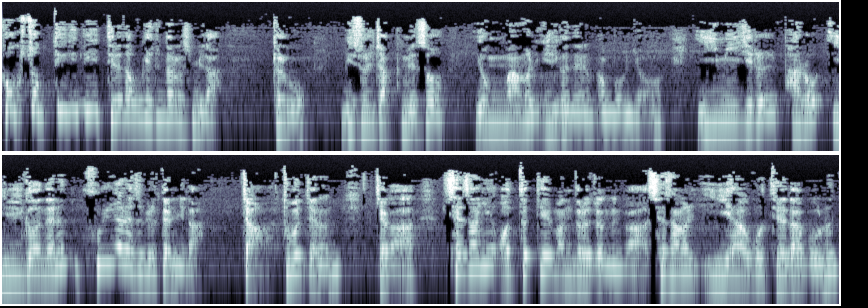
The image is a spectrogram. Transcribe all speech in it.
속속들이 들여다보게 해준다는 것입니다. 결국 미술 작품에서 욕망을 읽어내는 방법은요, 이미지를 바로 읽어내는 훈련에서 비롯됩니다. 자, 두 번째는 제가 세상이 어떻게 만들어졌는가, 세상을 이해하고 들여다보는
